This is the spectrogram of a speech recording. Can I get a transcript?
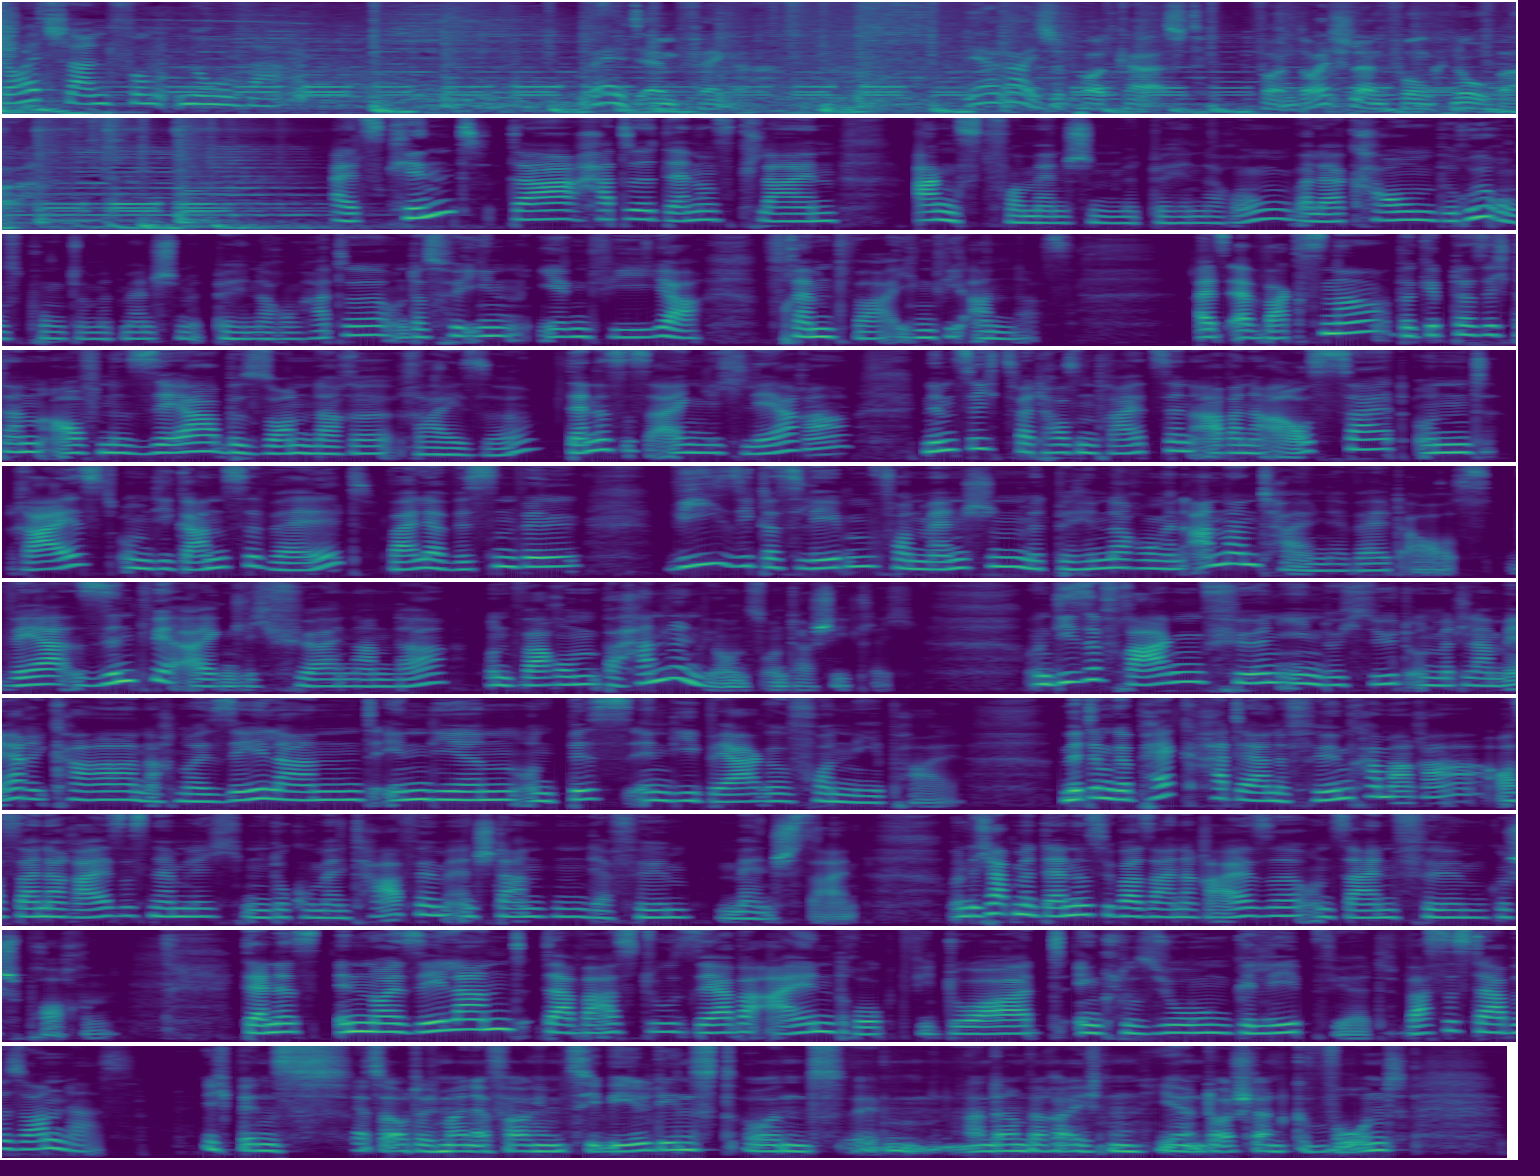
Deutschlandfunk Nova. Weltempfänger. Der Reisepodcast von Deutschlandfunk Nova. Als Kind, da hatte Dennis Klein Angst vor Menschen mit Behinderung, weil er kaum Berührungspunkte mit Menschen mit Behinderung hatte und das für ihn irgendwie, ja, fremd war, irgendwie anders. Als Erwachsener begibt er sich dann auf eine sehr besondere Reise. Dennis ist eigentlich Lehrer, nimmt sich 2013 aber eine Auszeit und reist um die ganze Welt, weil er wissen will, wie sieht das Leben von Menschen mit Behinderung in anderen Teilen der Welt aus? Wer sind wir eigentlich füreinander und warum behandeln wir uns unterschiedlich? Und diese Fragen führen ihn durch Süd- und Mittelamerika, nach Neuseeland, Indien und bis in die Berge von Nepal. Mit dem Gepäck hat er eine Filmkamera. Aus seiner Reise ist nämlich ein Dokumentarfilm entstanden, der Film Menschsein. Und ich habe mit Dennis über seine Reise und seinen Film gesprochen. Dennis, in Neuseeland, da warst du sehr beeindruckt, wie dort Inklusion gelebt wird. Was ist da besonders? Ich bin es jetzt auch durch meine Erfahrung im Zivildienst und in anderen Bereichen hier in Deutschland gewohnt,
